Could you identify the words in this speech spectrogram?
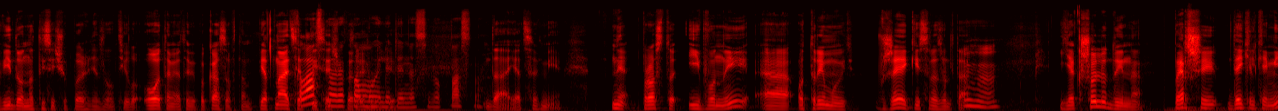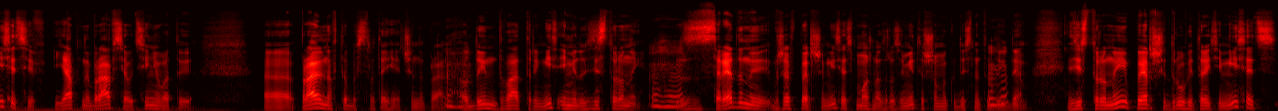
відео на тисячу переглядів залетіло. О, там я тобі показував там 15 Класно тисяч рекламує людина себе, класно. Да, я це вмію. Не, просто і вони е, отримують вже якийсь результат. Угу. Якщо людина перші декілька місяців я б не брався оцінювати, е, правильно в тебе стратегія чи неправильно. Мгм. Один, два, три місяці, я зі сторони. Угу. Зсередини вже в перший місяць можна зрозуміти, що ми кудись не туди Мгм. йдемо. Зі сторони, перший, другий, третій місяць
